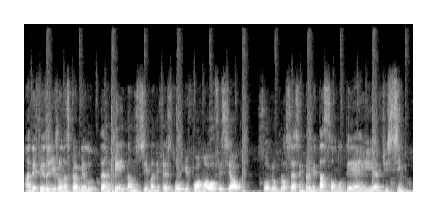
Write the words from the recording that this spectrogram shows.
A defesa de Jonas Camelo também não se manifestou de forma oficial sobre o processo em tramitação no TRF5.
